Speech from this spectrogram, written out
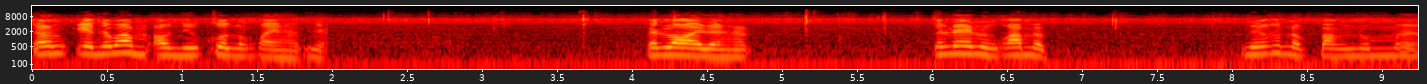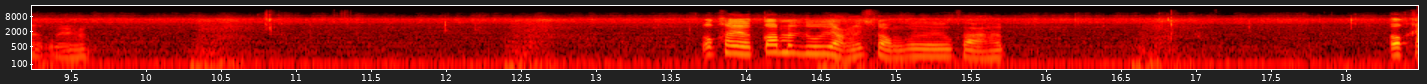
จะสังเกตได้ว่ามันเอานิ้วกดลงไปครับ เนี่ย เป็นรอยเลยครับแสดงถึงความแบบ เนื้อขนมปังนุ่มมากนะครับโอเคก็มาดูอย่างที่สองกันเลยดีกว่าครับ โอเค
